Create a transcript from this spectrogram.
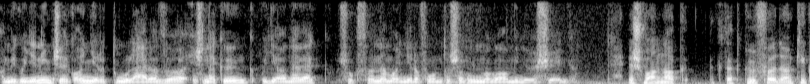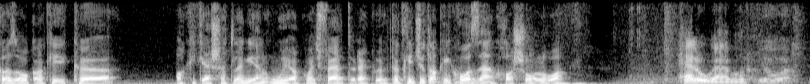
amik ugye nincsenek annyira túlárazva, és nekünk ugye a nevek sokszor nem annyira fontosak, mint maga a minőség. És vannak, tehát külföldön kik azok, akik, akik esetleg ilyen újak vagy feltörekvők? Tehát kicsit akik hozzánk hasonlóak. Hello Gábor! Jó estét!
